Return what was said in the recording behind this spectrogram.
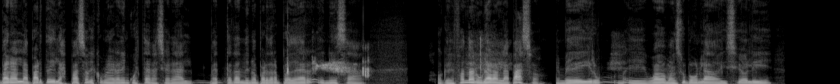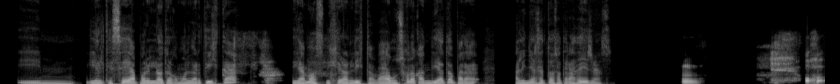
van a la parte de las pasos, que es como una gran encuesta nacional. Tratan de no perder poder en esa. Porque en el fondo anularon la paso. En vez de ir eh, Guado Mansur por un lado y Scioli y, y el que sea por el otro como albertista, digamos, dijeron, listo, va un solo candidato para alinearse todos atrás de ellos. Mm. Ojo,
